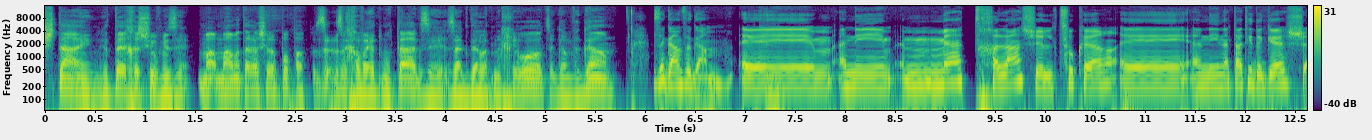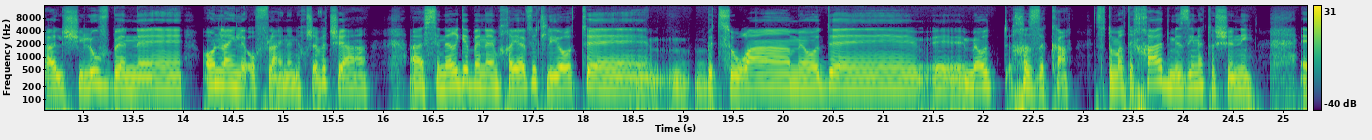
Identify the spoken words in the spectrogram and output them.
שתיים, יותר חשוב מזה, מה, מה המטרה של הפופ-אפ? זה, זה חוויית מותג, זה, זה הגדלת מכירות, זה גם וגם. זה גם וגם. כן. אה, אני, מההתחלה של צוקר, אה, אני נתתי דגש על שילוב בין אה, אונליין לאופליין. אני חושבת שהסנרגיה ביניהם חייבת להיות אה, בצורה מאוד, מאוד חזקה. זאת אומרת, אחד מזין את השני. אה,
